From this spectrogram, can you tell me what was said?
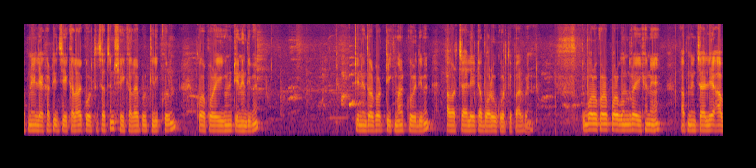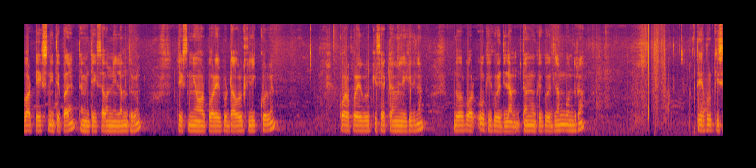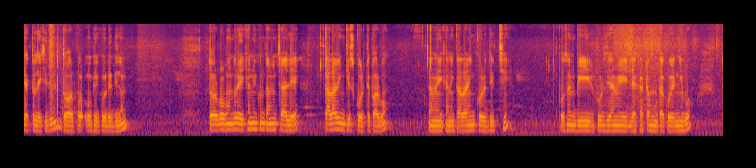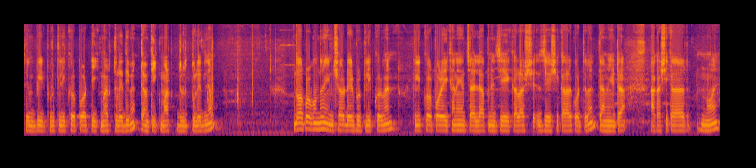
আপনি লেখাটি যে কালার করতে চাচ্ছেন, সেই কালার উপর ক্লিক করুন, করার পর এইগুলো টেনে দিবেন। টেনে দেওয়ার পর টিকমার্ক করে দিবেন। আবার চাইলে এটা বড়ও করতে পারবেন। তো বড় করার পর বন্ধুরা, এখানে আপনি চাইলে আবার টেক্সট নিতে পারেন। তো আমি টেক্সট আবার নিলাম, ধরুন। টেক্সট নেওয়ার পর এরপর ডাবল ক্লিক করবেন। করার পর এরপর কিছু একটা আমি লিখে দিলাম। দেওয়ার পর ওকে করে দিলাম। তো আমি ওকে করে দিলাম, বন্ধুরা। তো এরপর কিছু একটা লিখে দিবেন দেওয়ার পর ওকে করে দিলাম। দেওয়ার পর বন্ধুরা, এখানে কিন্তু আমি চাইলে কালারিং কিছু করতে পারব। আমি এখানে কালারিং করে দিচ্ছি। প্রথমে বীরপুর দিয়ে আমি এই লেখাটা মোটা করে নিব। তো বীরপুর ক্লিক করার পর টিক মার্ক তুলে দিবেন। তো আমি টিক মার্ক তুলে দিলাম। দেওয়ার পর বন্ধুরা ইনশার্ট এরপর ক্লিক করবেন। ক্লিক করার পরে এখানে চাইলে আপনি যে কালার যে সে কালার করতে পারেন, তো আমি এটা আকাশি কালার নয়,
